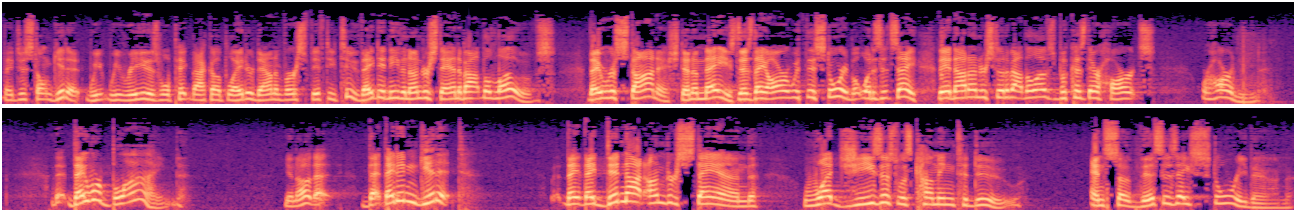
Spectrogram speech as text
They just don't get it. We, we read, as we'll pick back up later, down in verse 52. They didn't even understand about the loaves. They were astonished and amazed, as they are with this story. But what does it say? They had not understood about the loaves because their hearts were hardened. They were blind. You know, that, that they didn't get it. They, they did not understand what Jesus was coming to do. And so this is a story then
